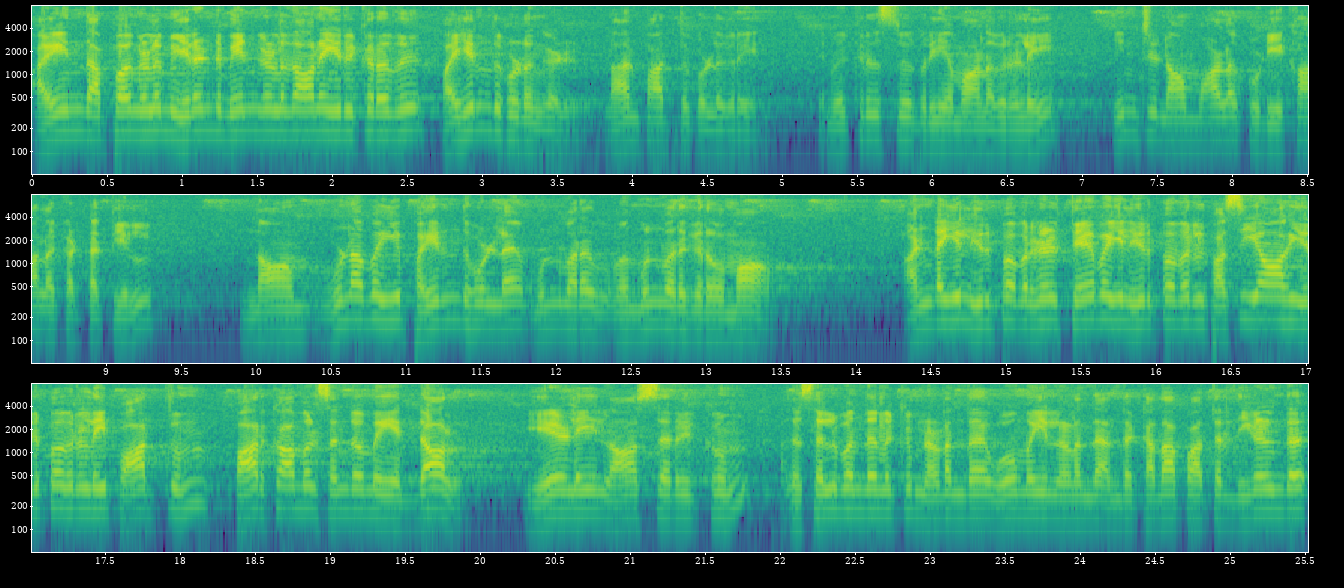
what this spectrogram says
ஐந்து அப்பங்களும் இரண்டு மீன்களும் தானே இருக்கிறது? பகிர்ந்து கொடுங்கள். நான் பார்த்து கொள்ளுகிறேன். எனவே கிறிஸ்துவ பிரியமானவர்களே இன்று நாம் வாழக்கூடிய காலகட்டத்தில் நாம் உணவை பகிர்ந்து கொள்ள முன்வர முன்வருகிறோமா? அண்டையில் இருப்பவர்கள் தேவையில் இருப்பவர்கள் பசியாக இருப்பவர்களை பார்த்தும் பார்க்காமல் சென்றோமே என்றால் ஏழை லாசருக்கும் அந்த செல்வந்தனுக்கும் நடந்த ஓமையில் நடந்த அந்த கதாபாத்திரம் நிகழ்ந்த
